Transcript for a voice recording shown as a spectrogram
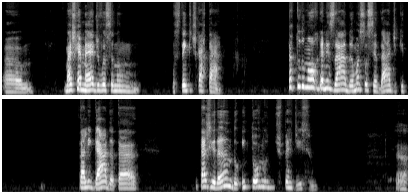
Um, mas remédio você não. Você tem que descartar. Está tudo mal organizado. É uma sociedade que está ligada, está tá girando em torno do desperdício. É.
